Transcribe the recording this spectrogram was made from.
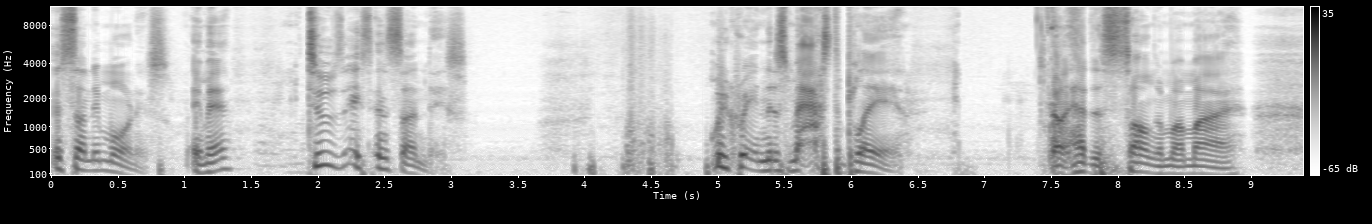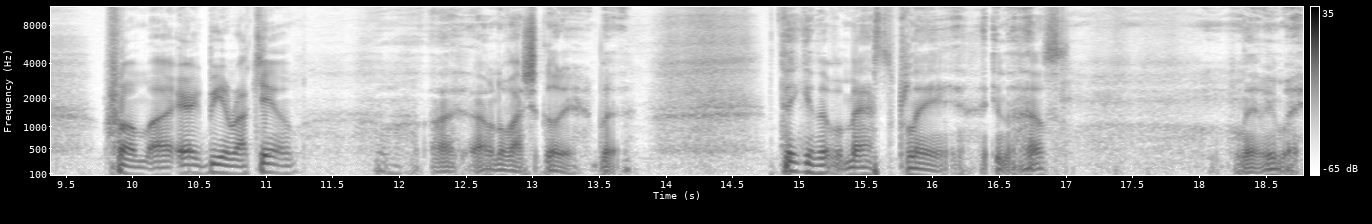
and Sunday mornings. Amen? Tuesdays and Sundays we're creating this master plan. I had this song in my mind from uh, Eric B. and Rakim. I, I, don't know if I should go there, but thinking of a master plan in the house. Anyway,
